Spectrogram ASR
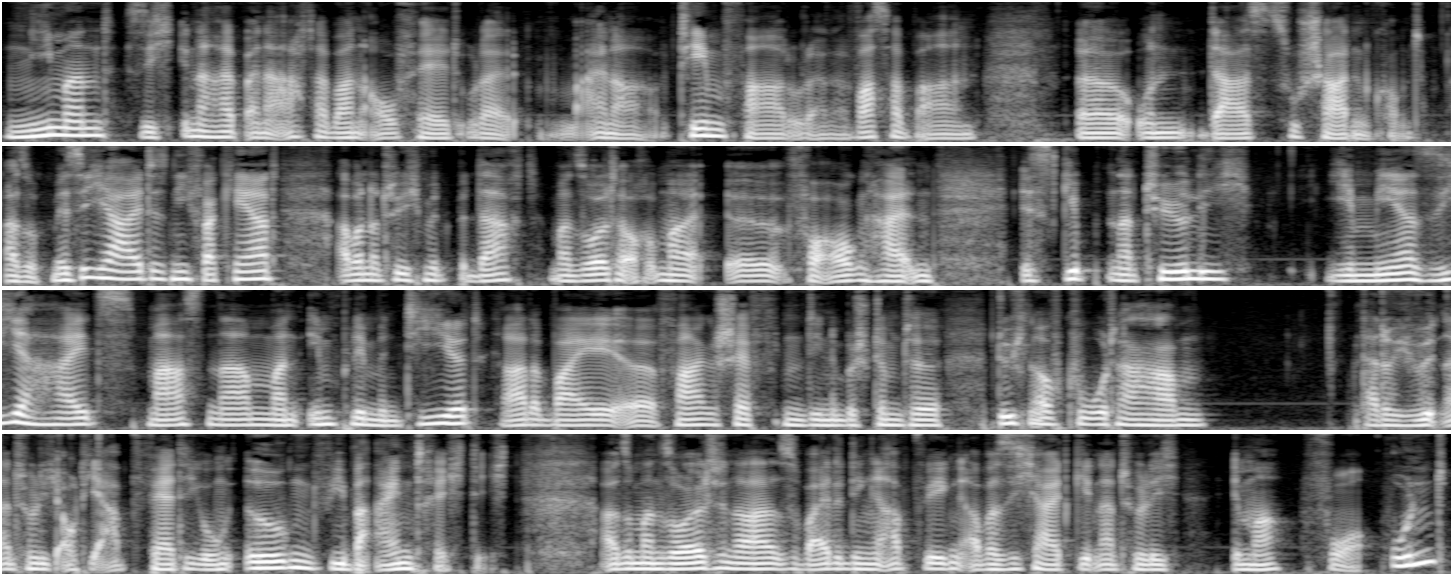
niemand sich innerhalb einer Achterbahn aufhält oder einer Themenfahrt oder einer Wasserbahn äh, und da es zu Schaden kommt. Also mit Sicherheit ist nie verkehrt, aber natürlich mit Bedacht. Man sollte auch immer äh, vor Augen halten, es gibt natürlich je mehr Sicherheitsmaßnahmen man implementiert, gerade bei äh, Fahrgeschäften, die eine bestimmte Durchlaufquote haben, Dadurch wird natürlich auch die Abfertigung irgendwie beeinträchtigt. Also man sollte da so beide Dinge abwägen, aber Sicherheit geht natürlich immer vor. Und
